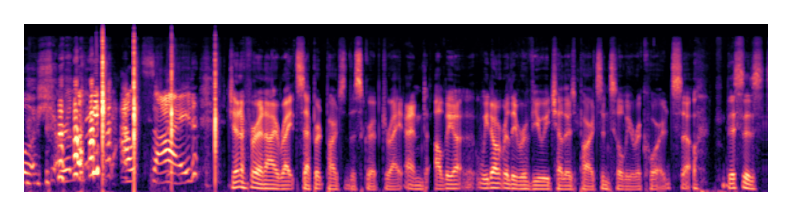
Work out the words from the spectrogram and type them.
bush or like outside. Jennifer and I write separate parts of the script, right? And I'll be uh, we don't really review each other's parts until we record. So this is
